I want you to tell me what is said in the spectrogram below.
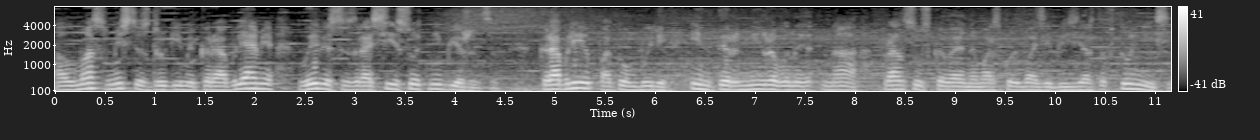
«Алмаз» вместе с другими кораблями вывез из России сотни беженцев – Корабли потом были интернированы на французской военно-морской базе Безерта в Тунисе.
